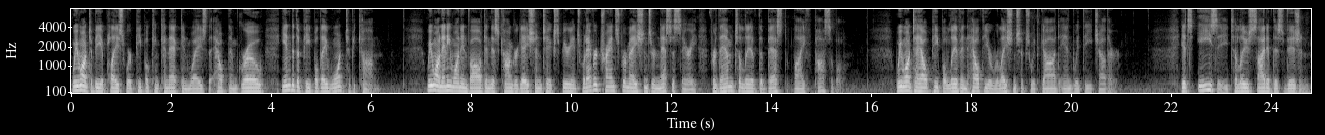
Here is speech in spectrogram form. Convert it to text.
We want to be a place where people can connect in ways that help them grow into the people they want to become. We want anyone involved in this congregation to experience whatever transformations are necessary for them to live the best life possible. We want to help people live in healthier relationships with God and with each other. It's easy to lose sight of this vision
